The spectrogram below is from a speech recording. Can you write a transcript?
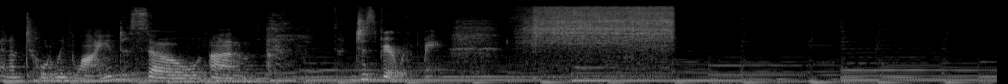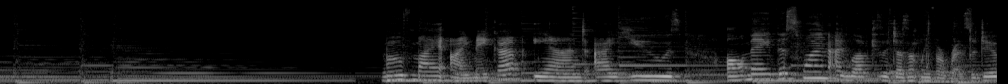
And I'm totally blind, so um, just bear with me. Move my eye makeup and I use Almay. This one I love because it doesn't leave a residue.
